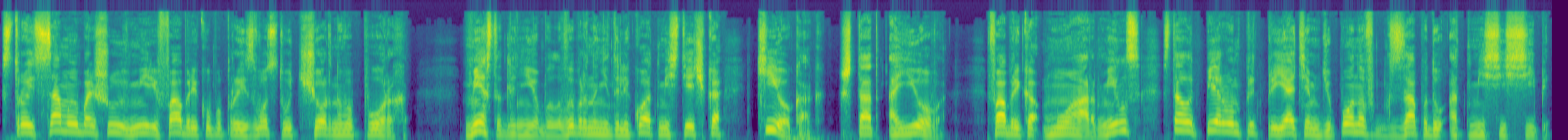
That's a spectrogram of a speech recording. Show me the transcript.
строить самую большую в мире фабрику по производству черного пороха. Место для нее было выбрано недалеко от местечка Киокак, штат Айова. Фабрика Муар Миллс стала первым предприятием Дюпонов к западу от Миссисипи.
